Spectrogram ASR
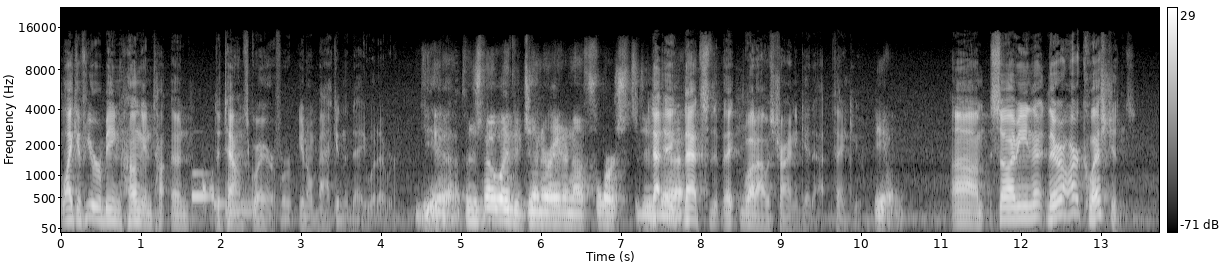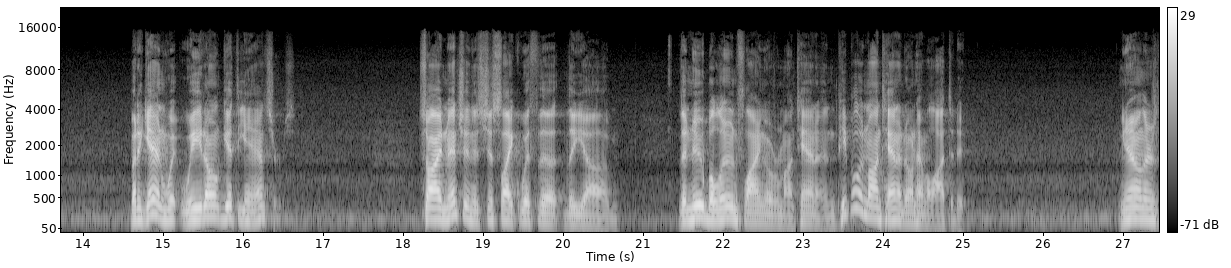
like if you were being hung in, to, in the town square for you know back in the day whatever Yeah, there's no way to generate enough force to do that, that. that's the, what I was trying to get at thank you yeah. Um, so I mean, there, there are questions, but again, we, we don't get the answers. So I mentioned it's just like with the the um, the new balloon flying over Montana, and people in Montana don't have a lot to do. You know, there's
